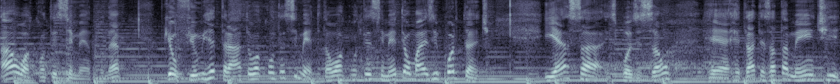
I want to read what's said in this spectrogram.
ao acontecimento, né? Porque o filme retrata o acontecimento, então o acontecimento é o mais importante. E essa exposição é, retrata exatamente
